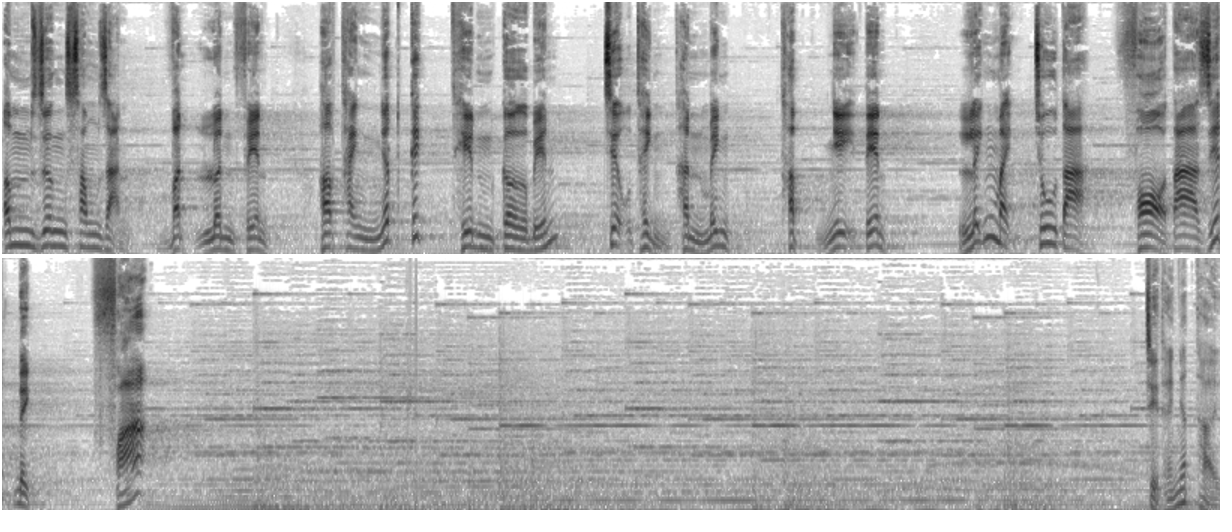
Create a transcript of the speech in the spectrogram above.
âm dương song giản, vận luân phiên, hợp thành nhất kích thiên cơ biến, triệu thỉnh thần minh, thập nhị tiên. Lĩnh mệnh chu ta phò ta giết địch, phá chỉ thấy nhất thời.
